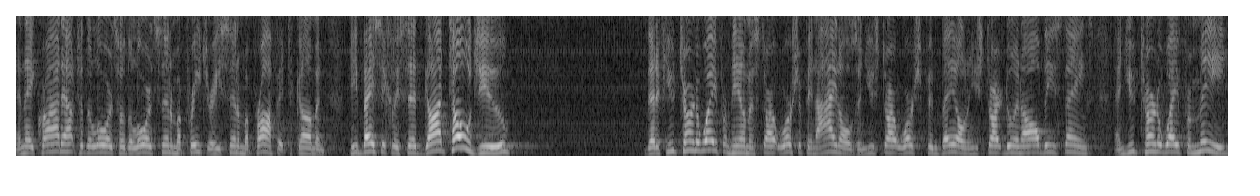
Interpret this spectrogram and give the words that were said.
And they cried out to the Lord, so the Lord sent him a preacher. He sent him a prophet to come, and he basically said, God told you that if you turn away from him and start worshiping idols, and you start worshiping Baal, and you start doing all these things, and you turn away from me,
